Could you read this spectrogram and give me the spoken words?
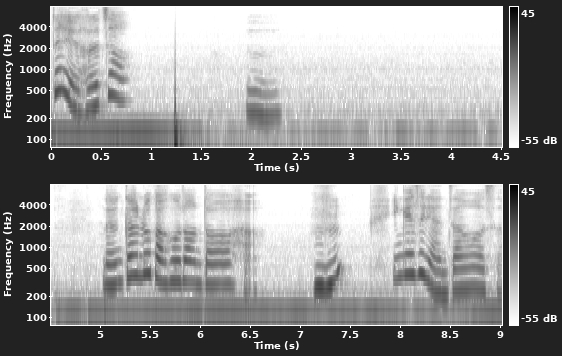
对，合照，嗯。能跟卢卡互动都好，应该是两张握手，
